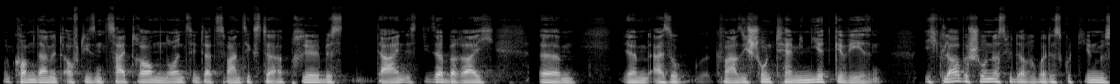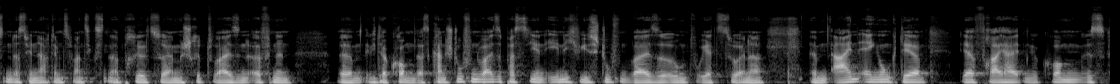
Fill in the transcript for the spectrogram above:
und kommen damit auf diesen Zeitraum 19. 20. April bis dahin ist dieser Bereich ähm, ähm, also quasi schon terminiert gewesen. Ich glaube schon, dass wir darüber diskutieren müssen, dass wir nach dem 20. April zu einem schrittweisen Öffnen ähm, wiederkommen. Das kann stufenweise passieren, ähnlich wie es stufenweise irgendwo jetzt zu einer ähm, Einengung der, der Freiheiten gekommen ist.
